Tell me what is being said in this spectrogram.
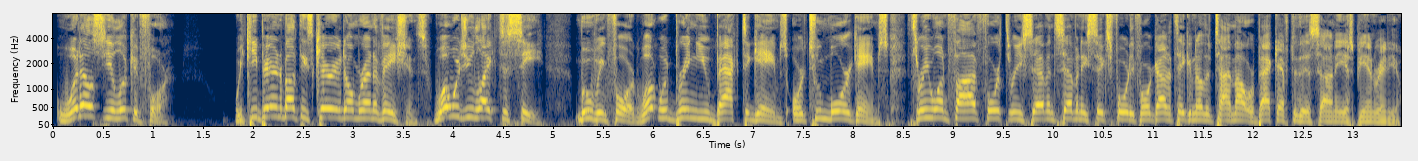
what else are you looking for? We keep hearing about these Carrier Dome renovations. What would you like to see moving forward? What would bring you back to games or to more games? 315 437 7644. Got to take another time out. We're back after this on ESPN Radio.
